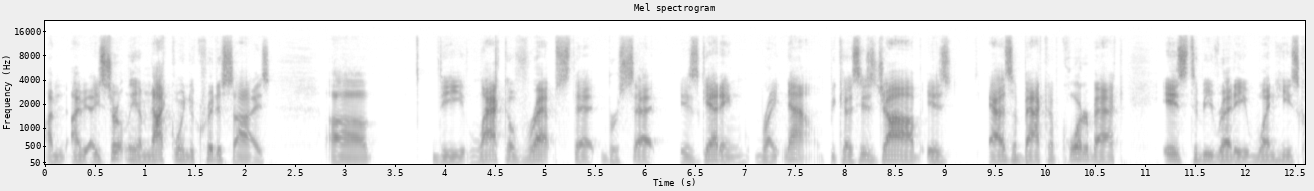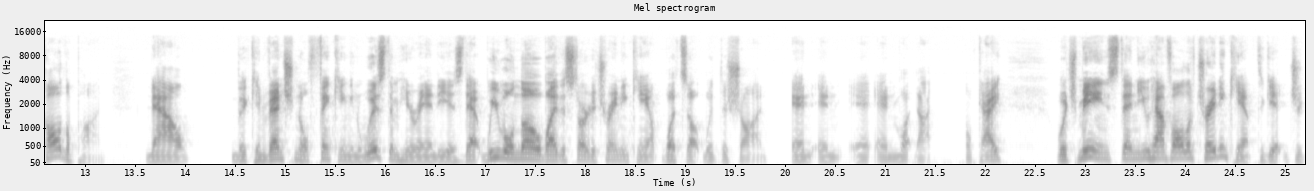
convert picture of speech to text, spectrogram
I'm, I, I certainly am not going to criticize uh, the lack of reps that Brissett is getting right now because his job is as a backup quarterback is to be ready when he's called upon. Now, the conventional thinking and wisdom here, Andy, is that we will know by the start of training camp what's up with Deshaun and and and whatnot. Okay, which means then you have all of training camp to get J-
